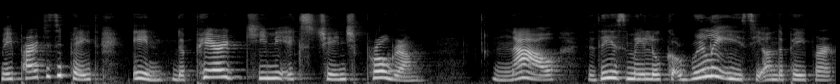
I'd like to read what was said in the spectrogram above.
may participate in the paired kidney exchange program. Now, this may look really easy on the paper,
